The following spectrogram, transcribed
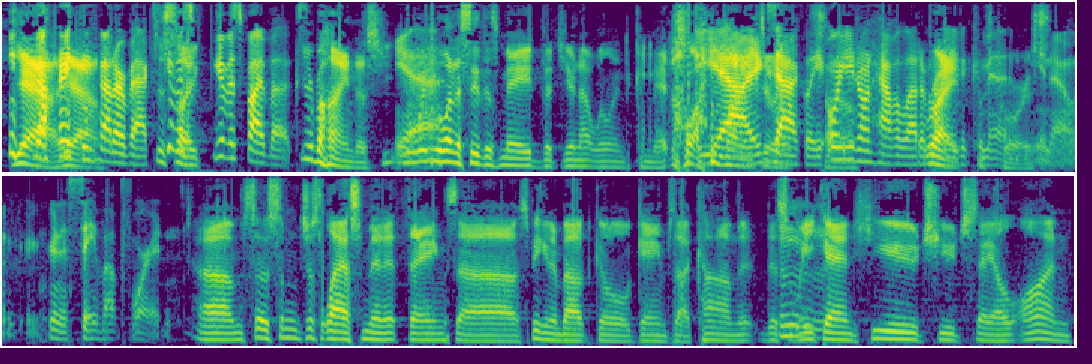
Yeah, got, yeah. Our backs. Just give, like- us, give us five bucks. You're behind us. You, Yeah. you want to see this made, but you're not willing to commit a lot of yeah, money to it, exactly. Or you don't have a lot of money Right, to of commit. course. You know, you're going to save up for it. Um, so some just last minute things. Uh, speaking about GoGames.com, th- this Mm. weekend, huge, huge sale on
